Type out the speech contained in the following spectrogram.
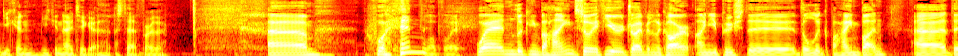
you can you can now take it a step further. Um, when Lovely. when looking behind, so if you're driving in a car and you push the the look behind button, uh, the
